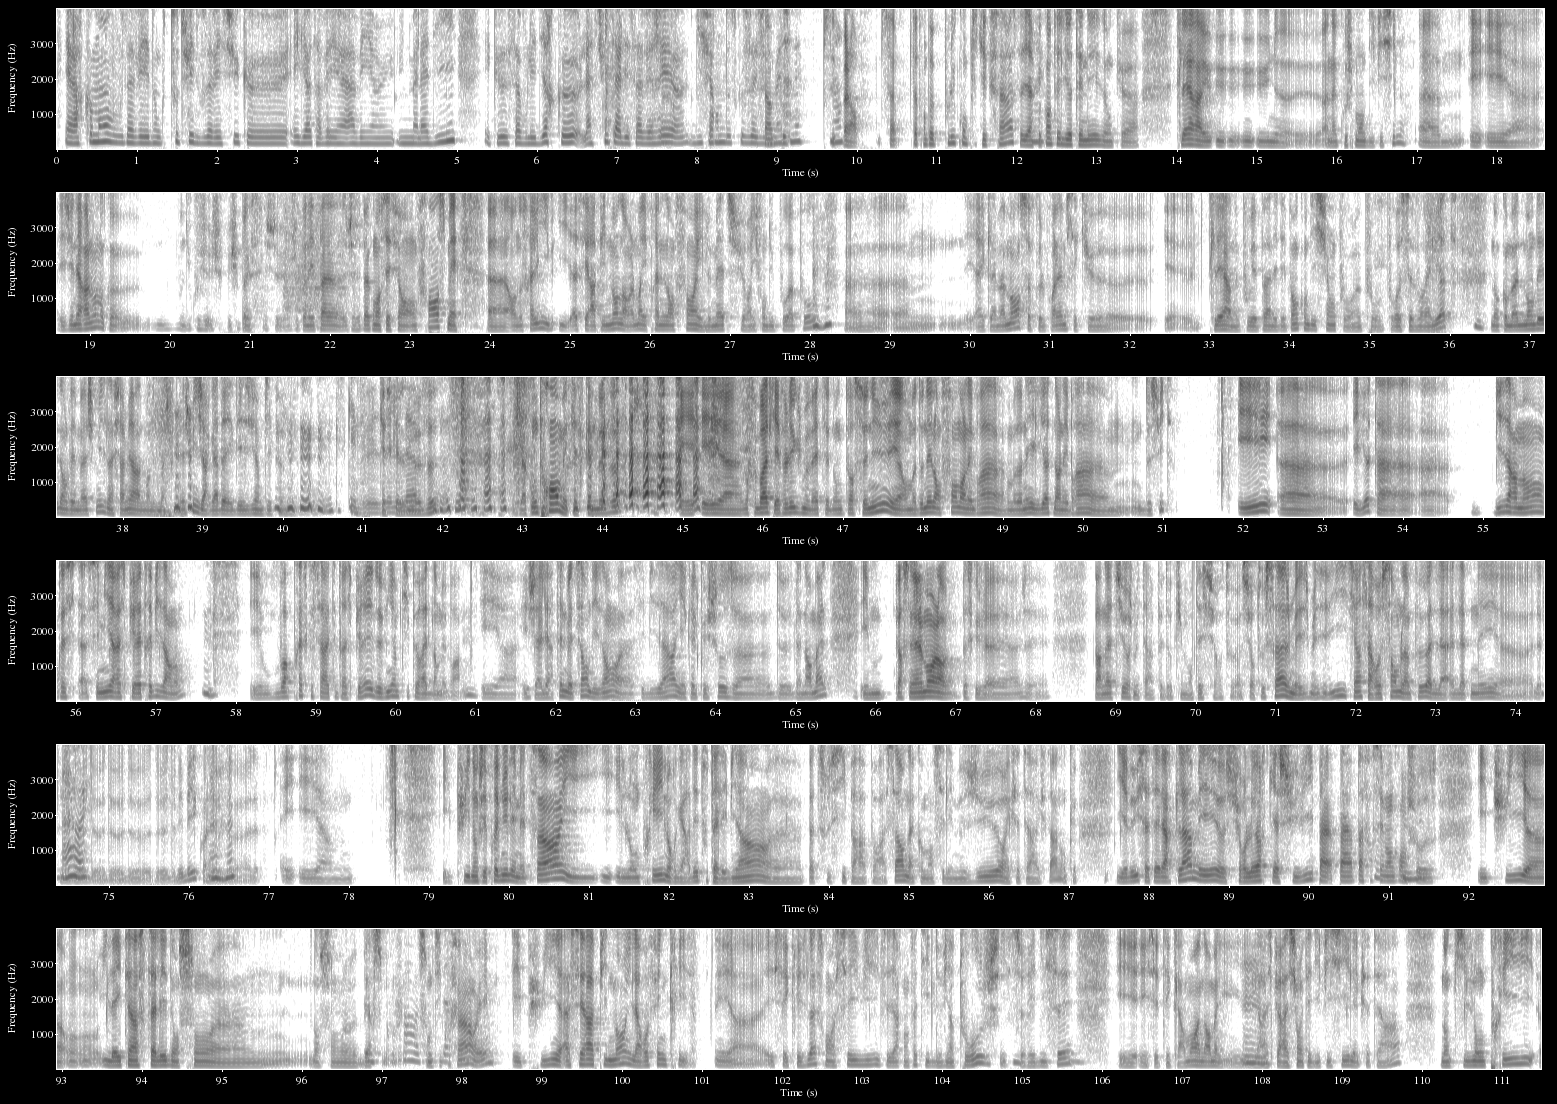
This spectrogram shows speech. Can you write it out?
Et alors comment vous avez, donc tout de suite, vous avez su que Elliot avait, avait une maladie et que ça voulait dire que la suite allait s'avérer différente de ce que vous aviez imaginé? alors, c'est peut-être un peu plus compliqué que ça. C'est-à-dire que quand Elliot est né, donc, euh, Claire a eu, une, euh, un accouchement difficile. Euh, et, généralement, donc, du coup, je ne je, pas, je, connais pas, je sais pas comment c'est fait en, France, mais en Australie, assez rapidement, normalement, ils prennent l'enfant et ils le mettent sur. Ils font du pot à pot mhm. avec la maman. Sauf que le problème, c'est que Claire ne pouvait pas, n'était pas en condition pour, pour, pour recevoir Elliot. Mhm. Donc, on m'a demandé d'enlever ma chemise. L'infirmière a demandé ma chemise. J'ai regardé avec des yeux un petit peu. qu'est-ce qu'elle me veut Je la comprends, mais qu'est-ce qu'elle me veut Et, euh, enfin bref, il a fallu que je me mette donc torse nu et on m'a donné l'enfant dans les bras, on m'a donné Elliot dans les bras euh, de suite. Et euh, Elliot a, bizarrement s'est mis à respirer très bizarrement. Mm. Et voir presque s'arrêter de respirer est devenu un petit peu raide dans mes bras. Mm. Et, et j'ai alerté le médecin en disant c'est bizarre, il y a quelque chose d'anormal. Et personnellement, alors, parce que j'ai par nature, je m'étais un peu documenté sur tout, sur tout ça. Je me, je me suis dit, tiens, ça ressemble un peu à de l'apnée la, euh, ah de, de, bébé. Quoi, mhm. et, et, euh, et, puis, donc, j'ai prévenu les médecins, ils l'ont pris, ils l'ont regardé, tout allait bien, euh, pas de souci par rapport à ça. On a commencé les mesures, etc. etc. Donc, il y avait eu cette alerte-là, mais sur l'heure qui a suivi, pas, pas, pas forcément mhm. grand-chose. Et puis, euh, il a été installé dans son, euh, dans son, euh, son petit couffin, oui. Et puis, assez rapidement, il a refait une crise. Et, et ces crises-là sont assez visibles, c'est-à-dire qu'en fait, il devient tout rouge, il se raidissait, mm. et, c'était clairement anormal. La mm. respiration était difficile, etc. Donc, ils l'ont pris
